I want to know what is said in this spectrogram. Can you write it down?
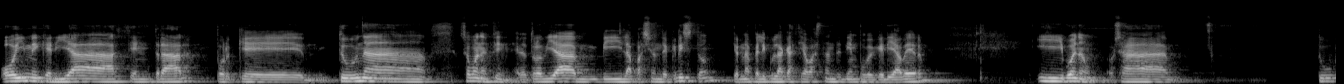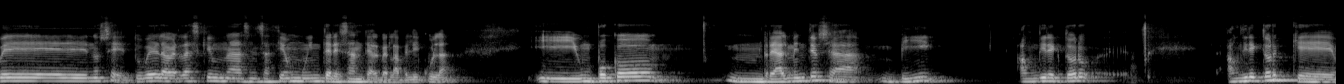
hoy me quería centrar porque tuve una... O sea, bueno, en fin, el otro día vi La Pasión de Cristo, que era una película que hacía bastante tiempo que quería ver. Y bueno, o sea, tuve, no sé, tuve la verdad es que una sensación muy interesante al ver la película. Y un poco, mm, realmente, o sea, vi a un director a un director que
